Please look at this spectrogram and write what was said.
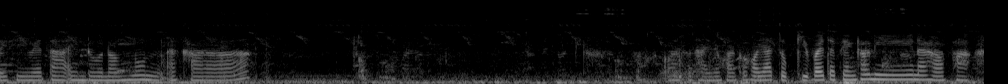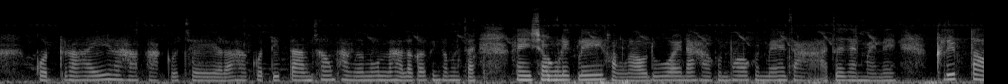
ยที่เมตตาเอ็นดูน้องนุ่นนะคะวันสุดท้ายนะคะก็ขออนุญาตจบคลิปไว้แต่เพียงเท่านี้นะคะฝาก กดไลค์นะคะ ฝากกดแชร์นะคะ กดติดตามช่องพังนุ่นนะคะ แล้วก็เป็นกำลังใจให้ช่องเล็กๆของเราด้วยนะคะ คุณพ่อคุณแม่จ๋าเจอกันใหม่ในคลิปต่อ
